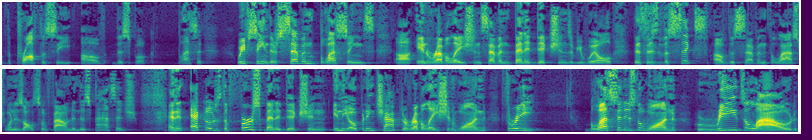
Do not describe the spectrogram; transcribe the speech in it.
of the prophecy of this book. Blessed. We've seen there's seven blessings uh, in Revelation, seven benedictions, if you will. This is the sixth of the seventh. The last one is also found in this passage. And it echoes the first benediction in the opening chapter, Revelation 1 3. Blessed is the one who reads aloud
